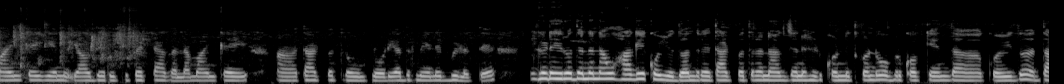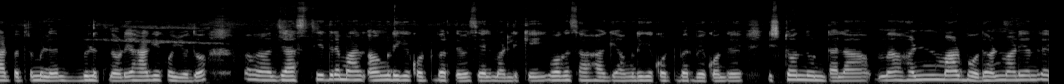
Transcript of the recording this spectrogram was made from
ಮಾವಿನ್ಕಾಯಿಗೆ ಏನು ಯಾವುದೇ ರೀತಿ ಪೆಟ್ಟಾಗಲ್ಲ. ಮಾವಿನ್ಕಾಯಿ ತಾಟ್ಪತ್ರ ಉಂಟು ನೋಡಿ, ಅದ್ರ ಮೇಲೆ ಬೀಳುತ್ತೆ. ಕೆಳಗಡೆ ಇರೋದನ್ನು ನಾವು ಹಾಗೆ ಕೊಯ್ಯೋದು. ಅಂದರೆ ತಾಟ್ಪತ್ರ ನಾಲ್ಕು ಜನ ಹಿಡ್ಕೊಂಡು ನಿಂತ್ಕೊಂಡು ಒಬ್ಬರು ಕೊಕ್ಕೆಯಿಂದ ಕೊಯ್ದು ತಾಟ್ಪತ್ರ ಬೀಳ, ಬೀಳುತ್ತೆ ನೋಡಿ, ಹಾಗೆ ಕೊಯ್ಯೋದು. ಜಾಸ್ತಿ ಇದ್ದರೆ ಮಾ, ಅಂಗಡಿಗೆ ಕೊಟ್ಟು ಬರ್ತೇವೆ ಸೇಲ್ ಮಾಡಲಿಕ್ಕೆ. ಇವಾಗ ಸಹ ಹಾಗೆ ಅಂಗಡಿಗೆ ಕೊಟ್ಟು ಬರಬೇಕು ಅಂದರೆ ಇಷ್ಟೊಂದು ಉಂಟಲ್ಲ. ಹಣ್ಣು ಮಾಡ್ಬೋದು. ಹಣ್ಣು ಮಾಡಿ ಅಂದರೆ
